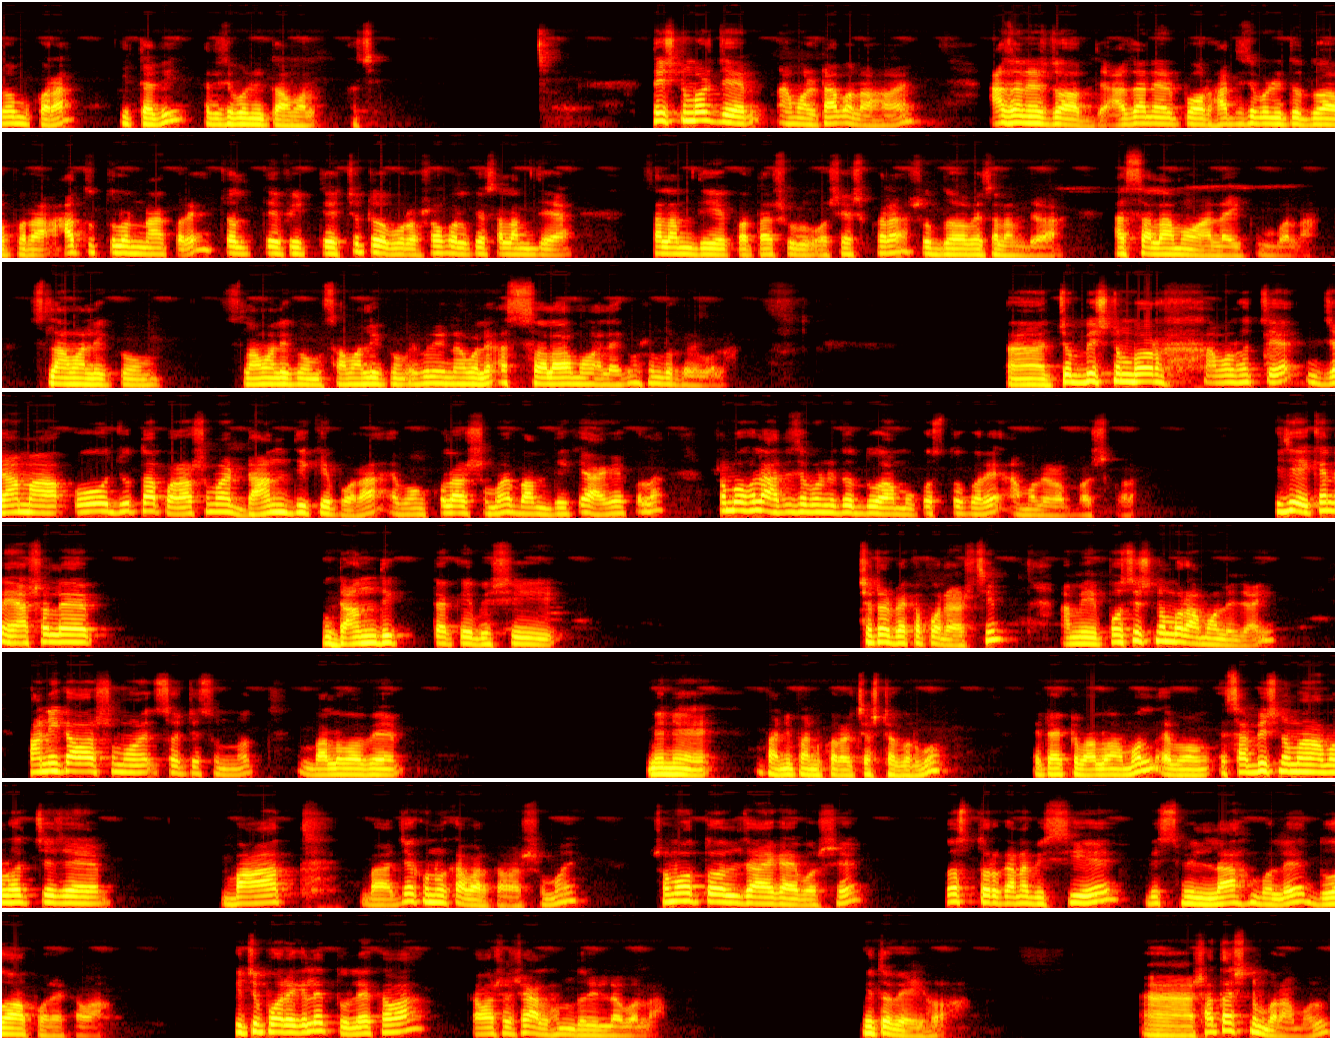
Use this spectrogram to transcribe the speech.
দম করা ইত্যাদি হাদিসে বর্ণিত আমল। তেইশ নম্বর যে আমলটা বলা হয়, আজানের জবাব দেয়। আজানের পর হাদিসে বর্ণিত দোয়া পড়া হাত উত্তোলন না করে চলতে ফিরতে ছোট বড় সকলকে সালাম দেয়া, সালাম দিয়ে কথা শুরু ও শেষ করা, শুদ্ধভাবে সালাম দেওয়া। আসসালামু আলাইকুম বলা। আসসালাম আলাইকুম আসসালাম আলাইকুম, সালাম আলাইকুম এগুলি না বলে আসসালামু আলাইকুম সুন্দর করে বলা। চব্বিশ নম্বর আমল হচ্ছে জামা ও জুতা পরার সময় ডান দিকে পরা এবং খোলার সময় বাম দিকে আগে খোলা। সম্ভব হলে হাদিসে বর্ণিত দোয়া মুখস্থ করে আমলের অভ্যাস করা। এই যে এখানে আসলে ডান দিকটাকে বেশি সেটার ব্যাখ্যা পরে আসছি। আমি পঁচিশ নম্বর আমলে যাই। পানি খাওয়ার সময় ছয়টি সুন্নত, ভালোভাবে মেনে পানি পান করার চেষ্টা করব। এটা একটা ভালো আমল এবং ছাব্বিশ নম্বর আমল হচ্ছে যে বাত বা যে কোনো খাবার খাওয়ার সময় সমতল জায়গায় বসে দস্তরখানা বিছিয়ে বিসমিল্লাহ বলে দোয়া পরে খাওয়া। কিছু পরে গেলে তুলে খাওয়া খাওয়া শেষে আলহামদুলিল্লাহ বলা। মিতব্যয়ী হওয়া। সাতাশ নম্বর আমল।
